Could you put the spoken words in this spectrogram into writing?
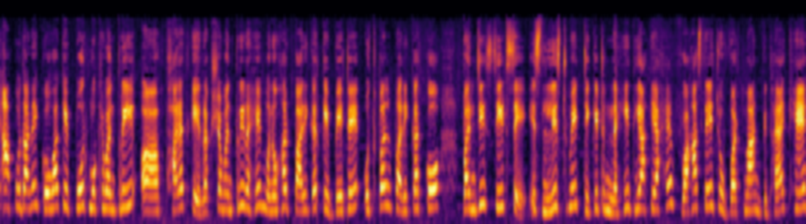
आपको बता दें, गोवा के पूर्व मुख्यमंत्री भारत के रक्षा मंत्री रहे मनोहर पारिकर के बेटे उत्पल पारिकर को पंजी सीट से इस लिस्ट में टिकट नहीं दिया गया है। वहाँ से जो वर्तमान विधायक हैं,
